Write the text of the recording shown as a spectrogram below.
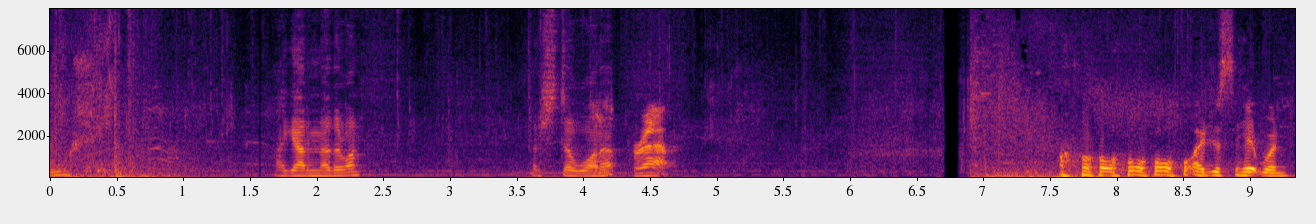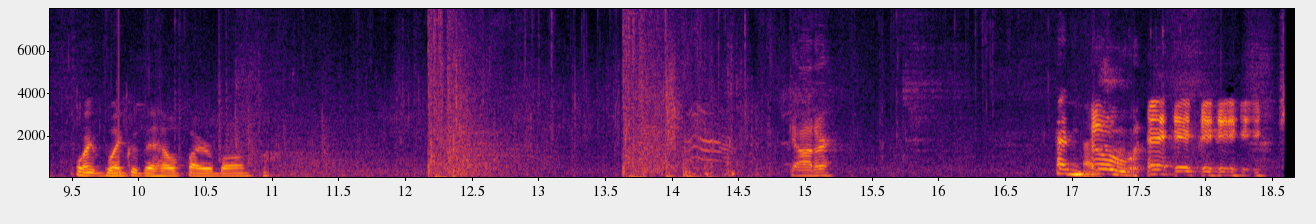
Oh shit. I got another one. There's still one Holy up. crap. Oh, I just hit one point blank with the Hellfire bomb. Got her. No way!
